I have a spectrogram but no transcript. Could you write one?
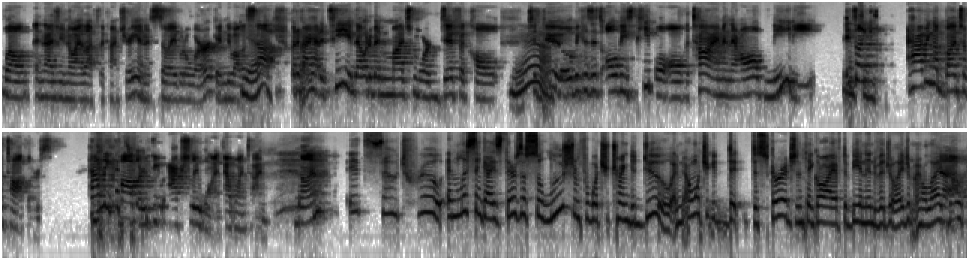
well, and as you know, I left the country and it's still able to work and do all this Yeah, stuff. But if I had a team, that would have been much more difficult yeah. to do because it's all these people all the time and they're all needy. It's It's like having a bunch of toddlers. How many toddlers do you actually want at one time? None? It's so true. And listen, guys, there's a solution for what you're trying to do. And I don't want you to get discouraged and think, oh, I have to be an individual agent my whole life. No. No,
